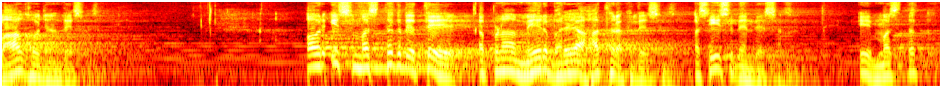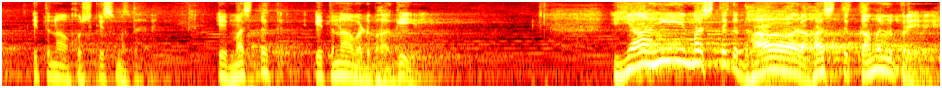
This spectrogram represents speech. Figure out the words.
ਬਾਗ ਹੋ ਜਾਂਦੇ ਸਨ। ਔਰ ਇਸ ਮਸਤਕ ਦੇ ਉੱਤੇ ਆਪਣਾ ਮੇਰ ਭਰਿਆ ਹੱਥ ਰੱਖਦੇ ਸਨ, ਅਸੀਸ ਦਿੰਦੇ ਸਨ, ਇਹ ਮਸਤਕ ਇਤਨਾ ਖੁਸ਼ਕਿਸਮਤ ਹੈ, ਇਹ ਮਸਤਕ ਇਤਨਾ ਵਡਭਾਗੀ ਹੈ। ਯਾਹੀ ਮਸਤਕ ਧਾਰ ਹਸਤ ਕਮਲ ਪ੍ਰੇ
